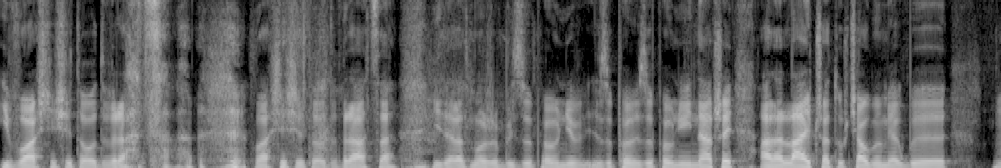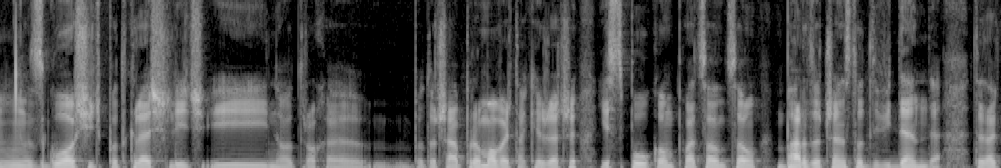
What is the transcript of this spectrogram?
I właśnie się to odwraca. właśnie się to odwraca i teraz może być zupełnie, zupełnie, zupełnie inaczej, ale Lajcza tu chciałbym jakby mm, zgłosić, podkreślić i no trochę, bo to trzeba promować takie rzeczy, jest spółką płacącą bardzo często dywidendę. To tak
